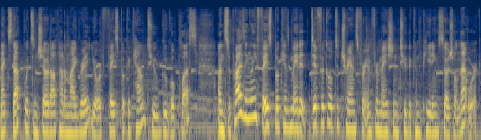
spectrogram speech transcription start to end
Next up, Whitson showed off how to migrate your Facebook account to Google+. Unsurprisingly, Facebook has made it difficult to transfer information to the competing social network,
